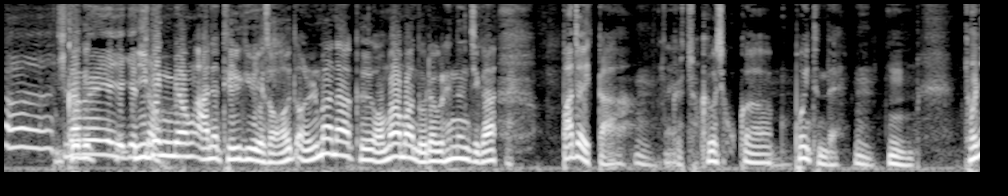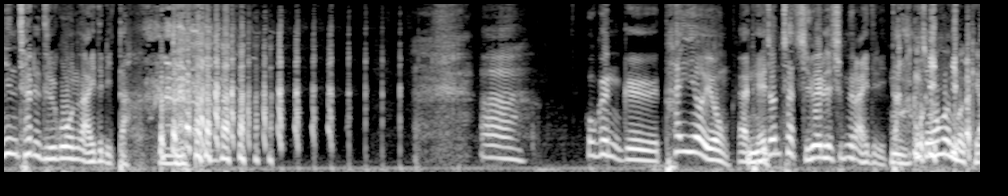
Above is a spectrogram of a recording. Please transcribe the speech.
아, 지난해에 얘기했죠. 200명 안에 들기 위해서 어- 얼마나 그 어마어마한 노력을 했는지가 빠져 있다. 음, 네, 그렇죠. 그것이 국가 포인트인데. 음. 음. 견인차를 들고 오는 아이들이 있다. 아, 혹은 그 타이어용 아, 음. 대전차 지뢰를 씹는 아이들이 있다. 음, 그죠? 혹은 뭐 이렇게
